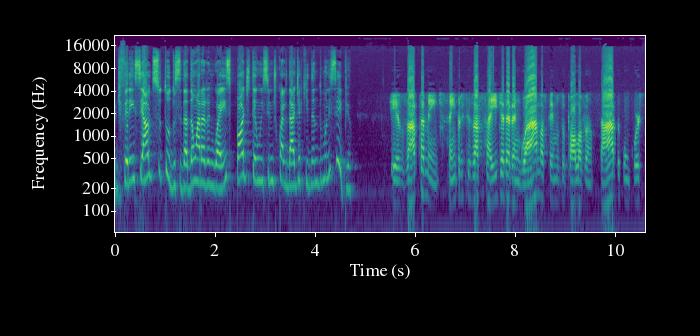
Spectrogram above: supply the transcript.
o diferencial disso tudo. O cidadão araranguaense pode ter um ensino de qualidade aqui dentro do município. Exatamente, sem precisar sair de Araranguá, nós temos o polo avançado com cursos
